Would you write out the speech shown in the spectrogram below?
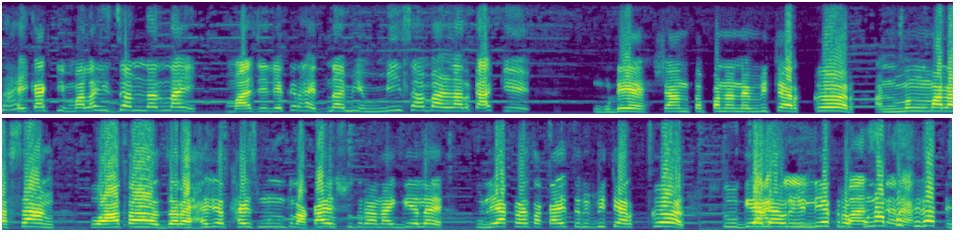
नाही काकी मला ही जमणार नाही. माझे लेकर आहेत ना मी मी सांभाळणार काकी. गुडे शांतपणाने विचार कर आणि मग मला सांग. तू आता जरा ह्याच्यात आहेस म्हणून तुला काय सुधरा नाही गेलंय? तू लेकराचा काहीतरी विचार कर. तू गेल्यावर ही लेकर बस पुन्हा करा. कशी राहते.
